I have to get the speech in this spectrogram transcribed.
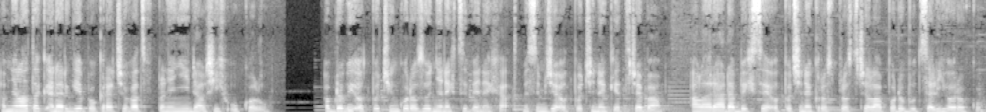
a měla tak energie pokračovat v plnění dalších úkolů. Období odpočinku rozhodně nechci vynechat. Myslím, že odpočinek je třeba, ale ráda bych si odpočinek rozprostřela po dobu celého roku,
